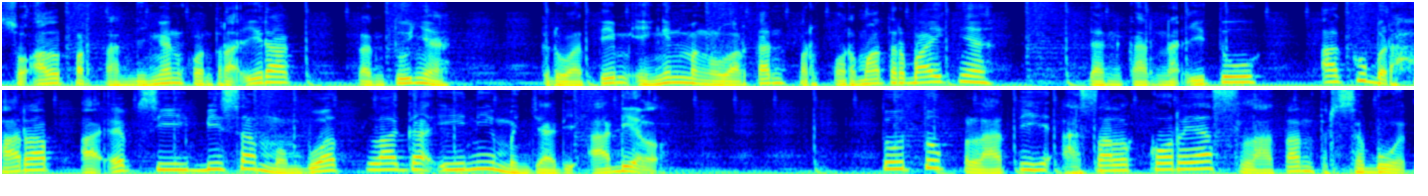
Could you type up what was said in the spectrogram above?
soal pertandingan kontra Irak, tentunya kedua tim ingin mengeluarkan performa terbaiknya dan karena itu, aku berharap AFC bisa membuat laga ini menjadi adil. Tutup pelatih asal Korea Selatan tersebut.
